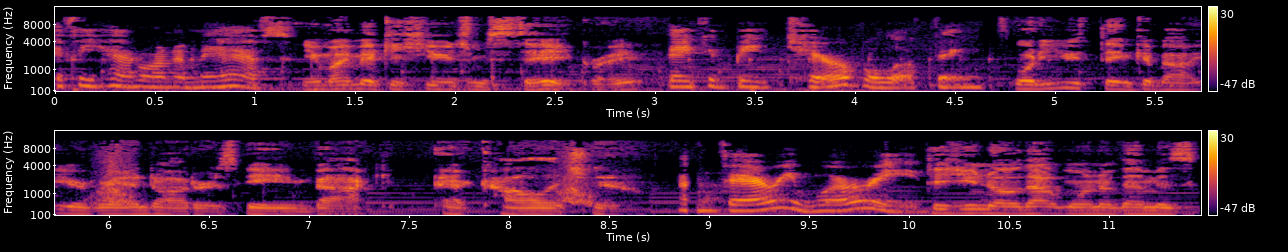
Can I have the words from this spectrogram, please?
if he had on a mask? You might make a huge mistake, right? They could be terrible looking. What do you think about your granddaughters being back at college now? I'm very worried. Did you know that one of them is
